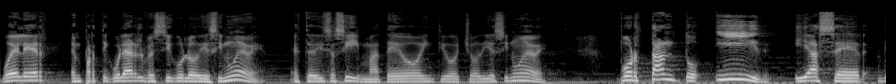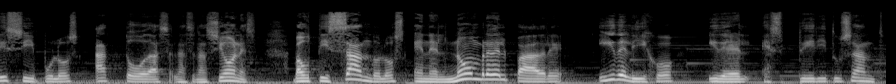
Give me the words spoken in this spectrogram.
Voy a leer en particular el versículo 19. Este dice así, Mateo 28, 19. Por tanto, id y haced discípulos a todas las naciones, bautizándolos en el nombre del Padre y del Hijo y del Espíritu Santo.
